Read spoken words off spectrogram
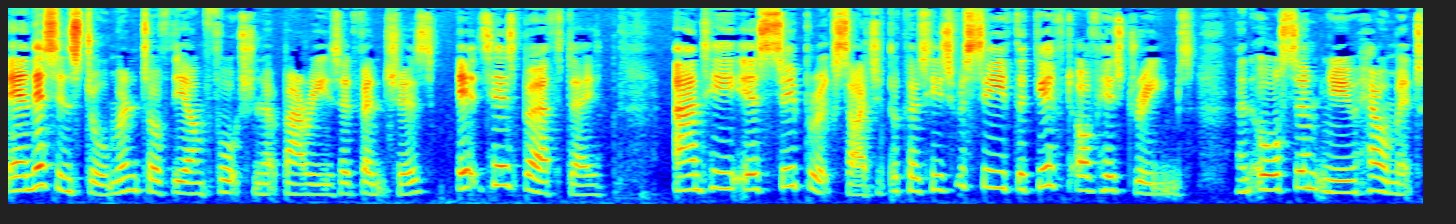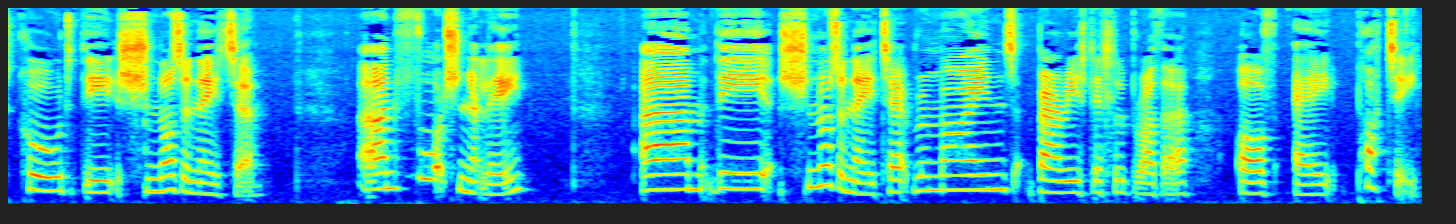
In this instalment of the unfortunate Barry's adventures, it's his birthday, and he is super excited because he's received the gift of his dreams an awesome new helmet called the Schnozonator. Unfortunately, um, the Schnozonator reminds Barry's little brother of a potty.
